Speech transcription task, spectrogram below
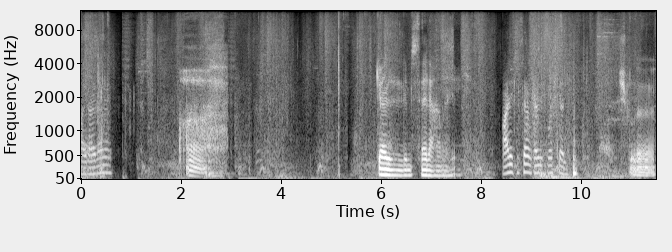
Hayır hayır hayır. hayır. Ah. Geldim selamünaleyküm. Aleykümselam kardeşim hoş geldin. Hoş bulduk.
